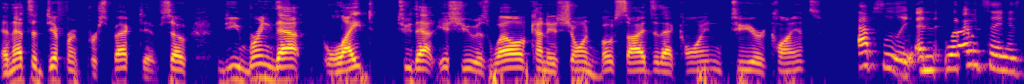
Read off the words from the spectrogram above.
And that's a different perspective. So do you bring that light to that issue as well kind of showing both sides of that coin to your clients? Absolutely. And what I would say is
